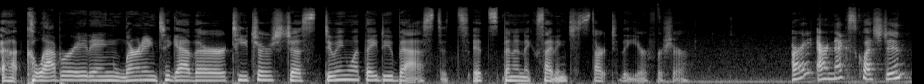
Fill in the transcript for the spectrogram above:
uh, collaborating, learning together, teachers just doing what they do best. It's it's been an exciting start to the year for sure. All right, our next question.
